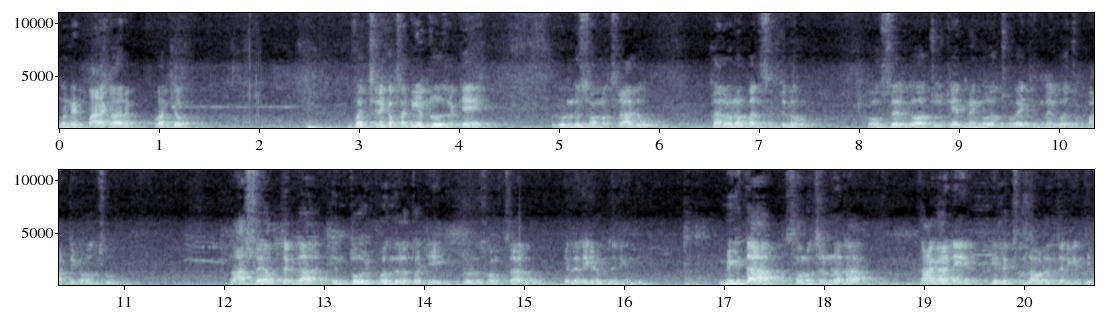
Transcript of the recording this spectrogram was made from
మొన్నటి పాలక వర్గం వచ్చినాక పదిహేను రోజులకే రెండు సంవత్సరాలు కరోనా పరిస్థితుల్లో కౌన్సిలర్ కావచ్చు చైర్మన్ కావచ్చు వైస్ చైర్మన్ కావచ్చు పార్టీ కావచ్చు రాష్ట్ర వ్యాప్తంగా ఎంతో ఇబ్బందులతోటి రెండు సంవత్సరాలు వెళ్ళదీయడం జరిగింది. మిగతా సంవత్సరంన్నర కాగానే ఎలక్షన్ రావడం జరిగింది.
